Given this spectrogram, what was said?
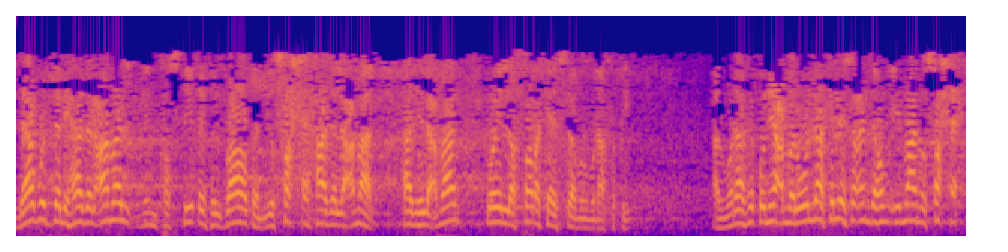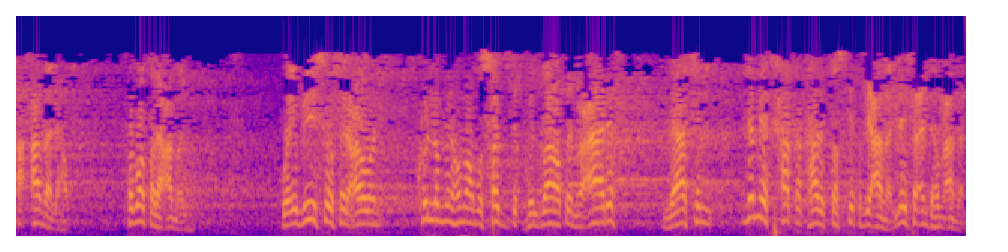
لا بد لهذا العمل من تصديق في الباطن يصحح هذا الأعمال هذه الأعمال وإلا صار كإسلام المنافقين. المنافقون يعملون لكن ليس عندهم إيمان يصحح عملهم فبطل عملهم. وإبليس وفرعون كل منهما مصدق في الباطن وعارف لكن لم يتحقق هذا التصديق بعمل ليس عندهم عمل.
